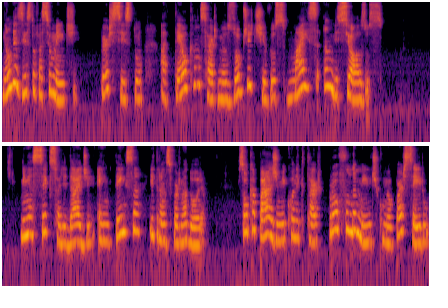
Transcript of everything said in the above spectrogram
Não desisto facilmente. Persisto até alcançar meus objetivos mais ambiciosos. Minha sexualidade é intensa e transformadora sou capaz de me conectar profundamente com meu parceiro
